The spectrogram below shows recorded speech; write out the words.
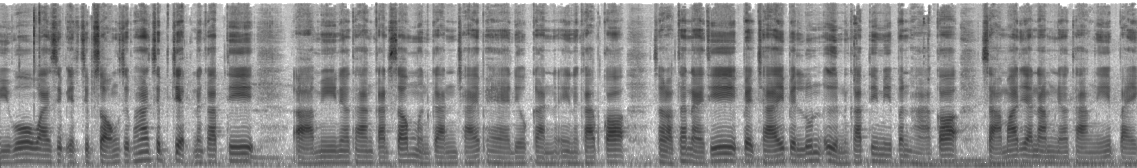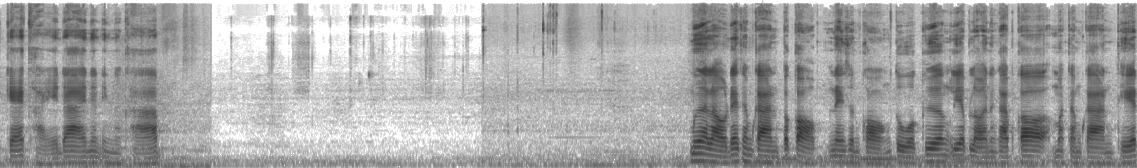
vivo y 11 12 15 17นะครับที่มีแนวทางการซ่อมเหมือนกันใช้แพรเดียวกันนั่นเองนะครับก็สำหรับท่านไหนที่ไปใช้เป็นรุ่นอื่นนครับที่มีปัญหาก็สามารถจะนำแนวทางนี้ไปแก้ไขได้นั่นเองนะครับเมื่อเราได้ทำการประกอบในส่วนของตัวเครื่องเรียบร้อยนะครับ ก็มาทำการเทส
